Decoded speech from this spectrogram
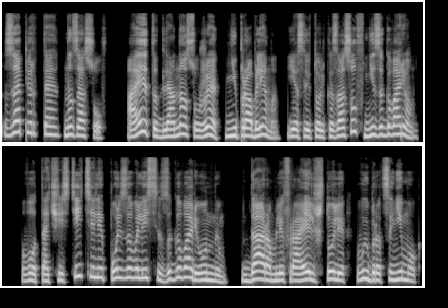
запертая на засов. А это для нас уже не проблема, если только засов не заговорен. Вот очистители пользовались заговоренным. Даром Лефраэль, что ли, выбраться не мог.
